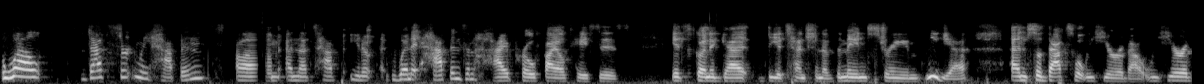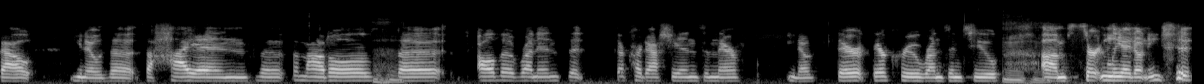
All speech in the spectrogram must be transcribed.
Well, that certainly happens, um, and that's hap- You know, when it happens in high-profile cases, it's going to get the attention of the mainstream media, and so that's what we hear about. We hear about you know the the high ends, the the models, mm-hmm. the all the run-ins that the Kardashians and their you know their their crew runs into. Mm-hmm. Um, certainly, I don't need to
